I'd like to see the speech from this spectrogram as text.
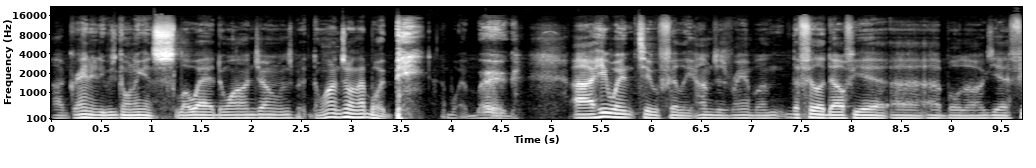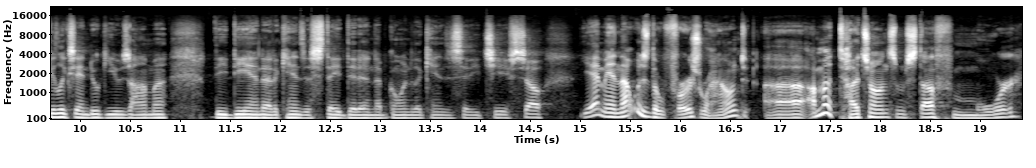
Uh, granted, he was going against slow ad Dawand Jones, but Dawand Jones, that boy, that boy big. Uh, he went to Philly. I'm just rambling. The Philadelphia uh, uh, Bulldogs. Yeah, Felix Anudike-Uzomah, the D end out of Kansas State, did end up going to the Kansas City Chiefs. So yeah, man, that was the first round. Uh, I'm gonna touch on some stuff more.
